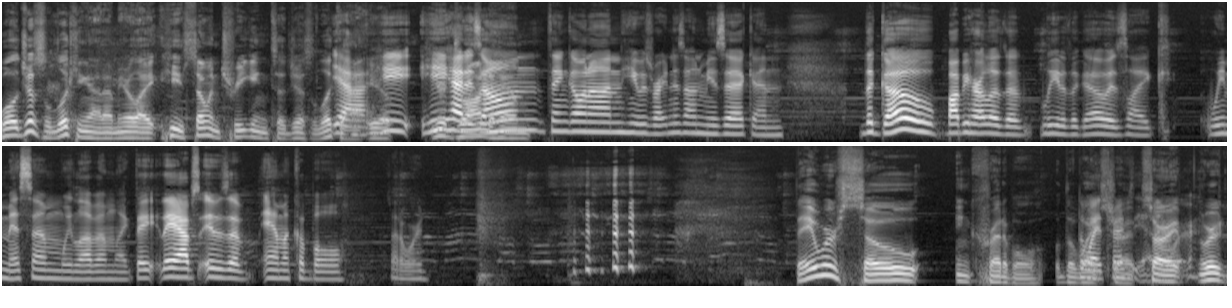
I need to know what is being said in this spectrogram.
Well, just looking at him, you're like, he's so intriguing to just look yeah, at. You're- he he had his own thing going on. He was writing his own music, and the Go, Bobby Harlow, the lead of the Go, is like we miss him, we love him. Like they they abs- it was a amicable. Is that a word? They were so incredible. The, White, White Stripes? Yeah, Sorry, were. we're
